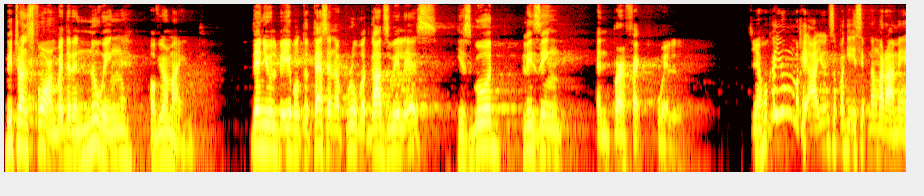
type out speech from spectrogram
Be transformed by the renewing of your mind. Then you will be able to test and approve what God's will is His good, pleasing, and perfect will. Kaya huwag kayong makiayon sa pag-iisip ng marami.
